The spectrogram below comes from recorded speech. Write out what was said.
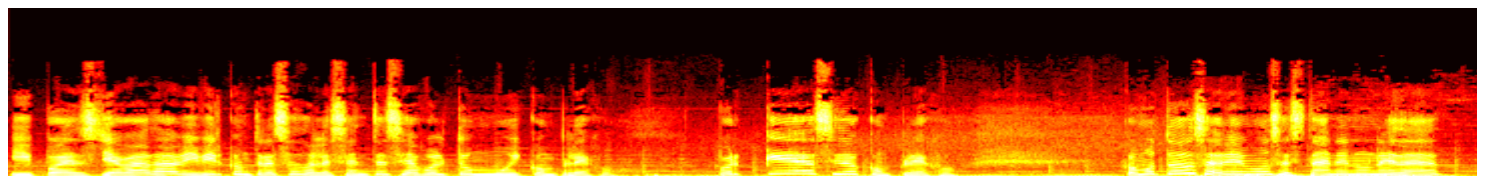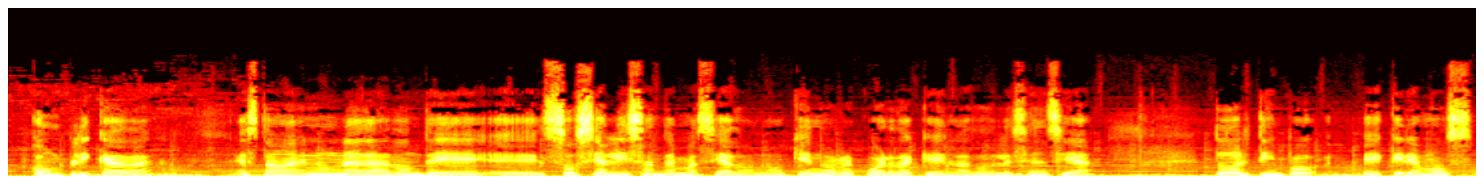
y pues llevada a vivir con tres adolescentes se ha vuelto muy complejo. ¿Por qué ha sido complejo? Como todos sabemos, están en una edad complicada, están en una edad donde eh, socializan demasiado, ¿no? ¿Quién no recuerda que en la adolescencia todo el tiempo eh, queríamos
